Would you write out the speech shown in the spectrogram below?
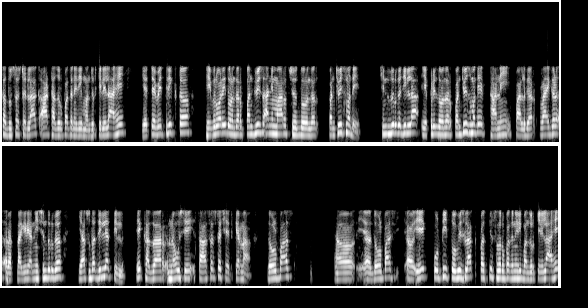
सदुसष्ट लाख आठ हजार रुपयाचा निधी मंजूर केलेला आहे. याच्या व्यतिरिक्त फेब्रुवारी दोन हजार पंचवीस आणि मार्च दोन हजार पंचवीसमध्ये सिंधुदुर्ग जिल्हा एप्रिल दोन हजार पंचवीसमध्ये ठाणे पालघर रायगड रत्नागिरी आणि सिंधुदुर्ग या सुद्धा जिल्ह्यातील एक हजार नऊशे सहासष्ट शेतकऱ्यांना जवळपास अं, जवळपास एक कोटी चोवीस लाख पस्तीस हजार रुपयाचा निधी मंजूर केलेला आहे.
